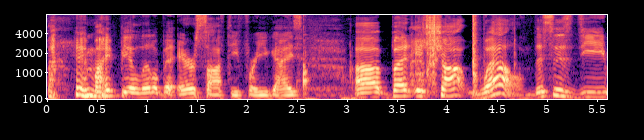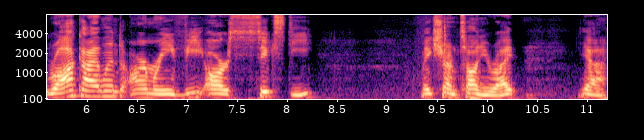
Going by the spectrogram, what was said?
it might be a little bit airsofty for you guys. Uh, but it shot well. This is the Rock Island Armory VR60. Make sure I'm telling you right. Yeah,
